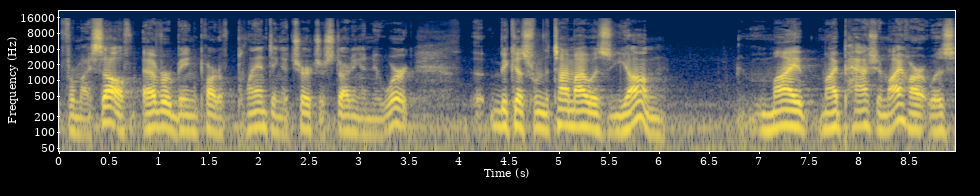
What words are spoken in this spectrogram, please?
for myself ever being part of planting a church or starting a new work, because from the time I was young, my my passion, my heart was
